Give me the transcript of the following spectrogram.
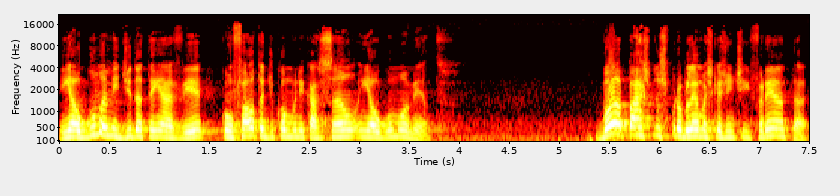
em alguma medida tem a ver com falta de comunicação em algum momento. Boa parte dos problemas que a gente enfrenta,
